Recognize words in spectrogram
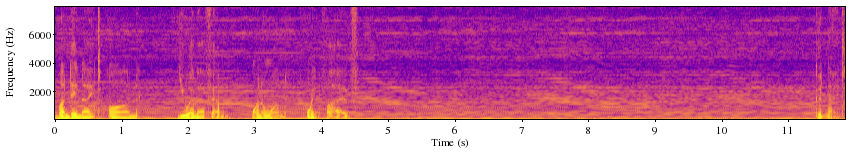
Monday night on UMFM 101.5. Good night.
